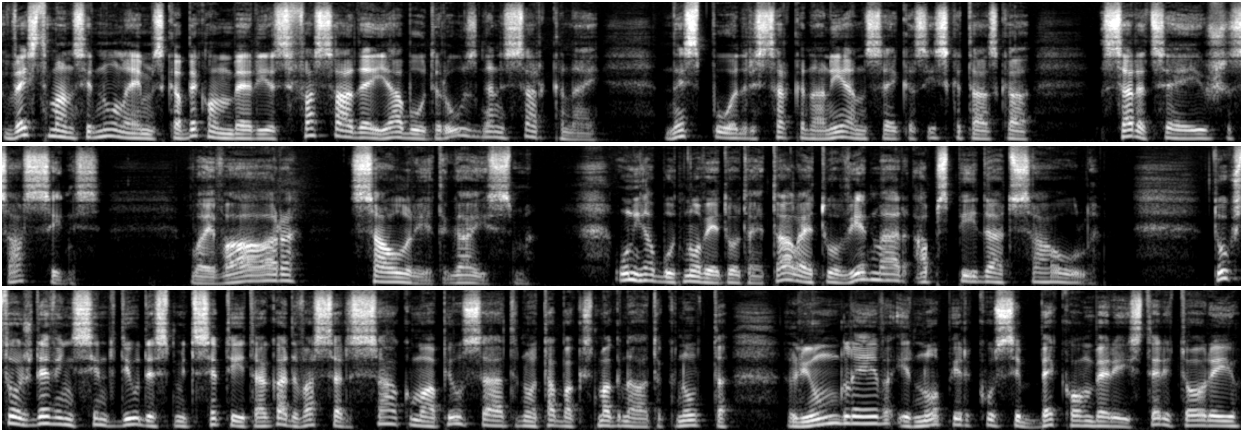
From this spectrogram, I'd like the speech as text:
Vestmans ir nolēmis, ka Bekombērijas fasādē jābūt rūsgani sarkanai, nespodris sarkanā niansē, kas izskatās kā sarecējušas asinis vai vāra saulrieta gaisma, un jābūt novietotai tā, lai to vienmēr apspīdētu saule. 1927. gada vasaras sākumā pilsēta no tabakas magnāta Knuta Ljunglēva ir nopirkusi Bekomberijas teritoriju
